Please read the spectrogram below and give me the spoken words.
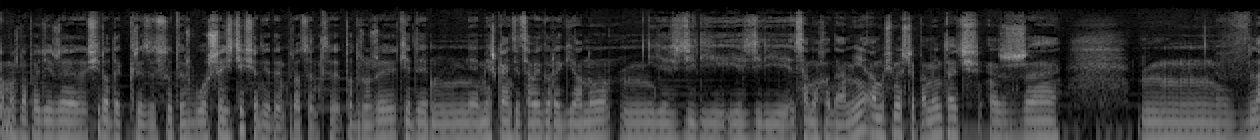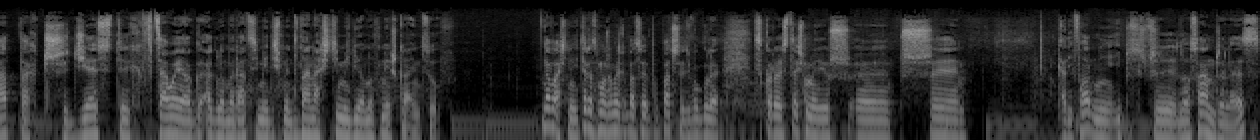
no można powiedzieć, że środek kryzysu to już było 61% podróży, kiedy mm, mieszkańcy całego regionu jeździli, jeździli samochodami, a musimy jeszcze pamiętać, że mm, w latach 30. w całej aglomeracji mieliśmy 12 milionów mieszkańców. No właśnie, i teraz możemy chyba sobie popatrzeć w ogóle, skoro jesteśmy już y, przy Kalifornii i przy Los Angeles,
